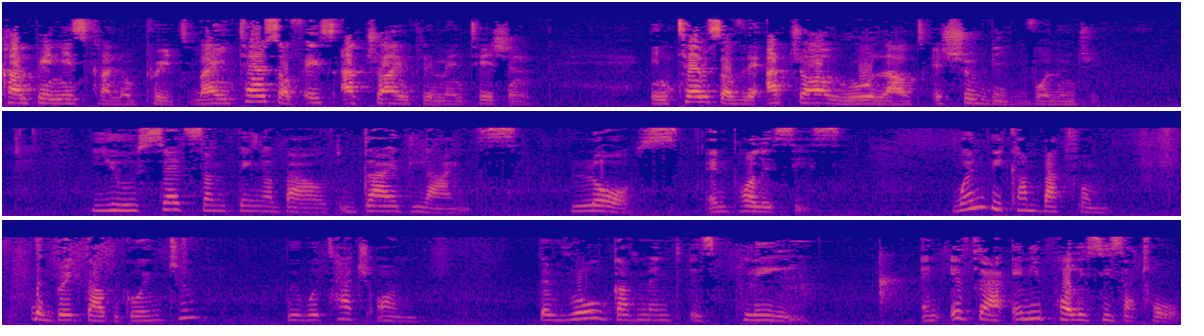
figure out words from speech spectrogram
companies can operate. But in terms of its actual implementation, in terms of the actual rollout, it should be voluntary. You said something about guidelines, laws, and policies. When we come back from the break that we're going to, we will touch on the role government is playing and if there are any policies at all.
